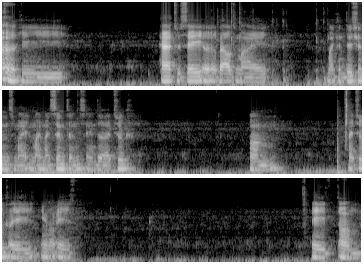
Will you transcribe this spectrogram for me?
he had to say uh, about my my conditions my my, my symptoms and uh, I took um I took a you know a a um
